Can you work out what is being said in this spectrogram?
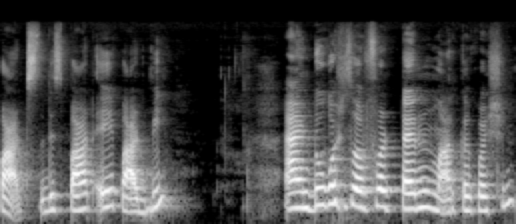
parts that is part A, part B and two questions are for 10 marker question.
